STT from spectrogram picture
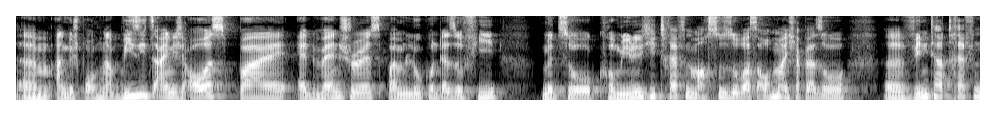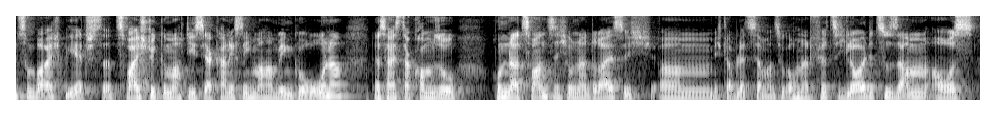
ähm, angesprochen habe. Wie sieht es eigentlich aus bei Adventurous, beim Luke und der Sophie? Mit so Community-Treffen? Machst du sowas auch mal? Ich habe ja so äh, Wintertreffen zum Beispiel jetzt äh, zwei Stück gemacht. Dieses Jahr kann ich es nicht machen wegen Corona. Das heißt, da kommen so 120, 130, ähm, ich glaube letztes Jahr waren es sogar 140 Leute zusammen aus,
